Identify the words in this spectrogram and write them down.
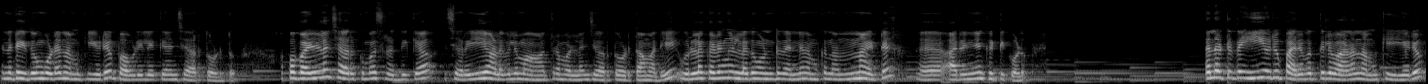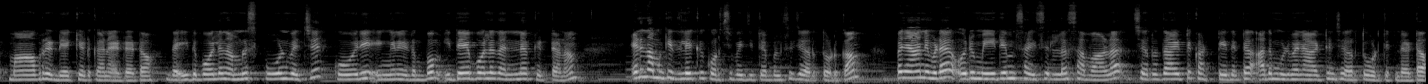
എന്നിട്ട് ഇതും കൂടെ നമുക്ക് ഈ ഒരു ബൗളിലേക്ക് ഞാൻ ചേർത്ത് കൊടുത്തു. അപ്പോൾ വെള്ളം ചേർക്കുമ്പോൾ ശ്രദ്ധിക്കുക ചെറിയ അളവിൽ മാത്രം വെള്ളം ചേർത്ത് കൊടുത്താൽ മതി. ഉരുളക്കിഴങ്ങ് ഉള്ളത് കൊണ്ട് തന്നെ നമുക്ക് നന്നായിട്ട് അരഞ്ഞ് കിട്ടിക്കോളും. എന്നിട്ട് ഇത് ഈ ഒരു പരുവത്തിൽ വേണം നമുക്ക് ഈ ഒരു മാവ് റെഡിയാക്കി എടുക്കാനായിട്ട് കേട്ടോ. ഇതുപോലെ നമ്മൾ സ്പൂൺ വെച്ച് കോരി ഇങ്ങനെ ഇടുമ്പം ഇതേപോലെ തന്നെ കിട്ടണം. ഇനി നമുക്ക് ഇതിലേക്ക് കുറച്ച് വെജിറ്റബിൾസ് ചേർത്ത് കൊടുക്കാം. അപ്പം ഞാനിവിടെ ഒരു മീഡിയം സൈസിലുള്ള സവാള ചെറുതായിട്ട് കട്ട് ചെയ്തിട്ട് അത് മുഴുവനായിട്ടും ചേർത്ത് കൊടുത്തിട്ടുണ്ട് കേട്ടോ.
